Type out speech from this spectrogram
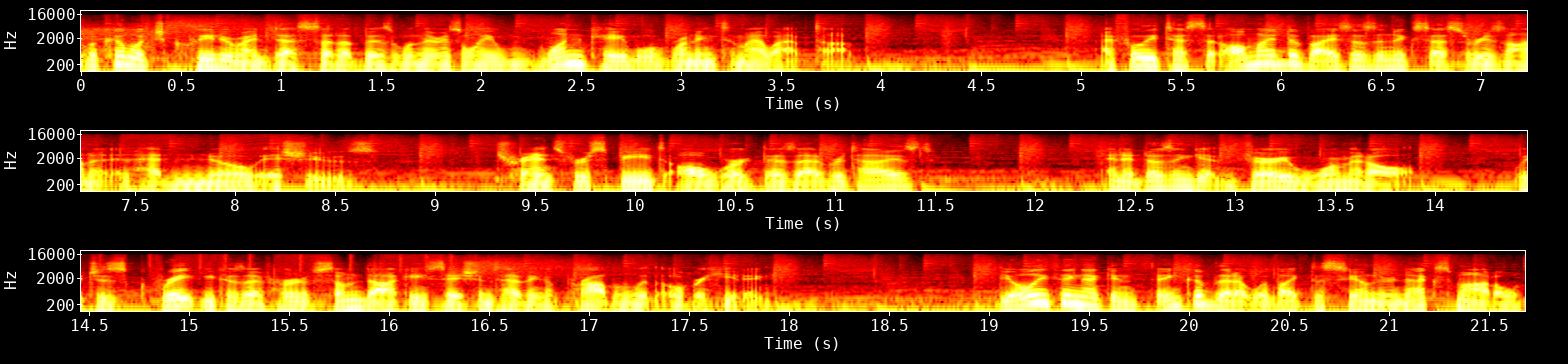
Look how much cleaner my desk setup is when there is only one cable running to my laptop. I fully tested all my devices and accessories on it and had no issues. transfer speeds all worked as advertised, and it doesn't get very warm at all, which is great because I've heard of some docking stations having a problem with overheating. The only thing I can think of that I would like to see on their next model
